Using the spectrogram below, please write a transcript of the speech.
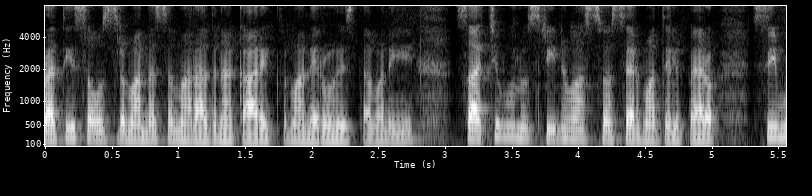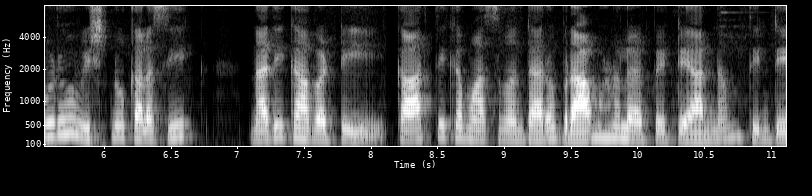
ప్రతి సంవత్సరం అన్నసమారాధన కార్యక్రమాన్ని నిర్వహిస్తామని సచివులు శ్రీనివాస శర్మ తెలిపారు. శివుడు విష్ణు కలిసి నది కాబట్టి కార్తీక మాసం అంటారు. బ్రాహ్మణులు పెట్టే అన్నం తింటే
